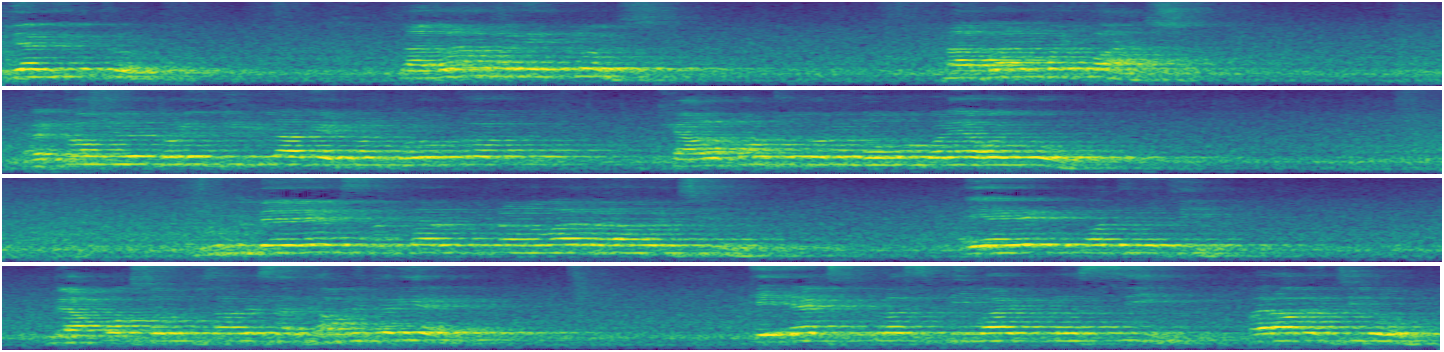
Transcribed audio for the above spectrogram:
વિદ્યાર્થી મિત્રો, દાખલા નંબર એટલો જ દાખલા નંબર 5 રકમ જોઈને થોડી દીપ લાગે, પણ થોડોક ખ્યાલ પણ જો તમે નવમો ભણ્યા હોય તો. રૂટ 2x રૂટ 3y બરાબર છે. અહીંયા એક પદ નથી. વ્યાપક સ્વરૂપ સાથે સરખામણી કરીએ. કે x પ્લસ c બરાબર 0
